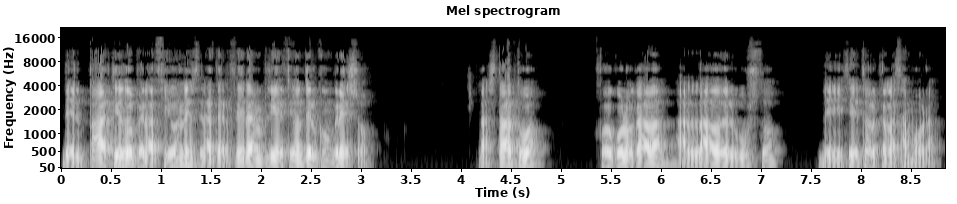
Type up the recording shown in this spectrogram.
del patio de operaciones de la tercera ampliación del Congreso. La estatua fue colocada al lado del busto de Niceto Alcalá Zamora,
